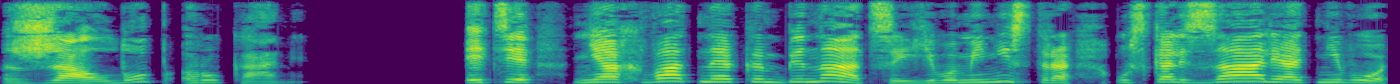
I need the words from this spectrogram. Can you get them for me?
сжал лоб руками. Эти неохватные комбинации его министра ускользали от него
